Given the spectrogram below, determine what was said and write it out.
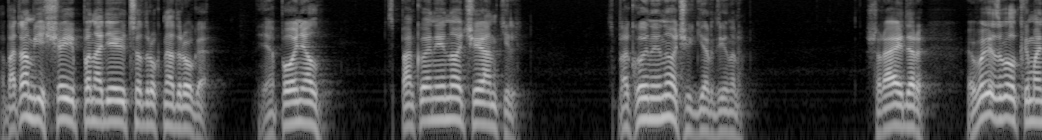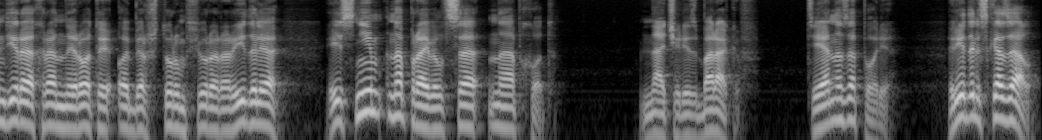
а потом еще и понадеются друг на друга. Я понял. Спокойной ночи, Анкель. Спокойной ночи, Гердинер. Шрайдер вызвал командира охранной роты оберштурмфюрера Риделя и с ним направился на обход. Начали с бараков. Те на запоре. Ридель сказал,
